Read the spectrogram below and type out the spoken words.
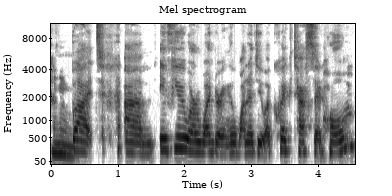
mm-hmm. but um, if you are wondering and want to do a quick test at home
